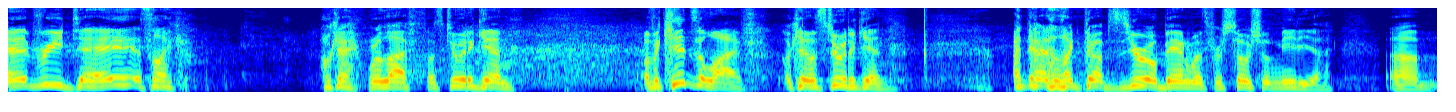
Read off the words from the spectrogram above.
every day, it's like, okay, we're alive. Let's do it again. Are the kids alive? Okay, let's do it again. I, I like to have zero bandwidth for social media. Um,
